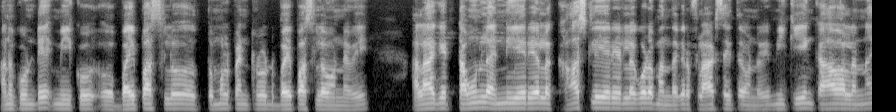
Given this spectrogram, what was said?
అనుకుంటే మీకు బైపాస్లో తుమ్మలపెంట రోడ్ బైపాస్లో ఉన్నవి. అలాగే టౌన్లో అన్ని ఏరియాలో కాస్ట్లీ ఏరియాలో కూడా మన దగ్గర ఫ్లాట్స్ అయితే ఉన్నవి. మీకు ఏం కావాలన్నా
